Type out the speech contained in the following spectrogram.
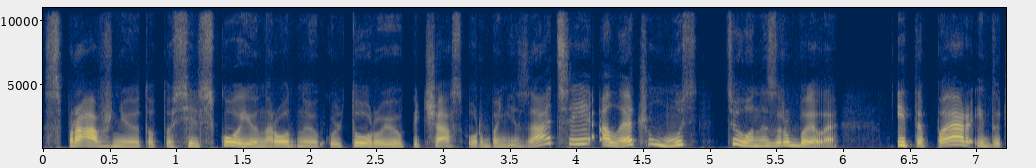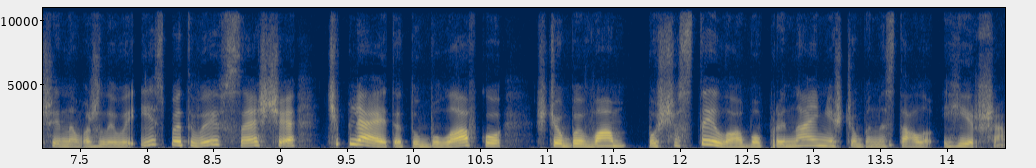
справжньою, тобто сільською народною культурою під час урбанізації, але чомусь цього не зробили. І тепер, ідучи на важливий іспит, ви все ще чіпляєте ту булавку, щоб вам пощастило, або принаймні щоб не стало гірше.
